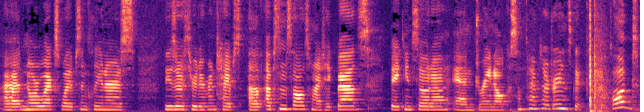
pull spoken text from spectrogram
uh, Norwex wipes and cleaners. These are three different types of Epsom salts when I take baths, baking soda, and Drano, because sometimes our drains get clogged.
